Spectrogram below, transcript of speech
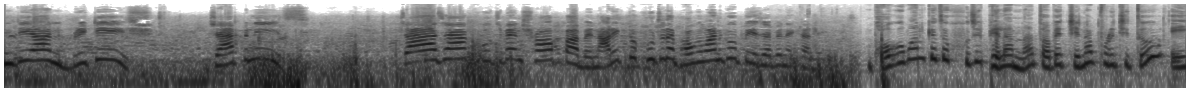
ইন্ডিয়ান ব্রিটিশ জাপানিজ যা যা খুঁজবেন সব পাবেন। আর একটু খুঁজলে ভগবানকেও পেয়ে যাবেন এখানে। ভগবানকে তো খুঁজে পেলাম না, তবে চেনা পরিচিত এই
